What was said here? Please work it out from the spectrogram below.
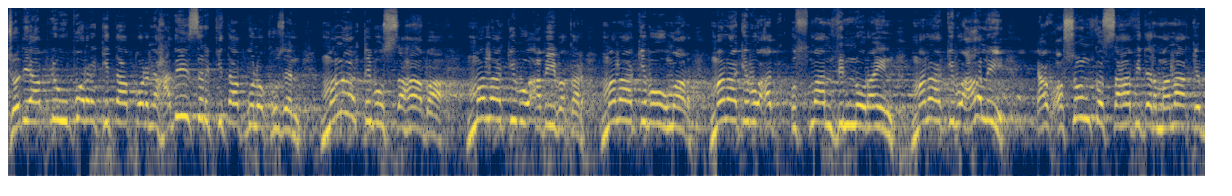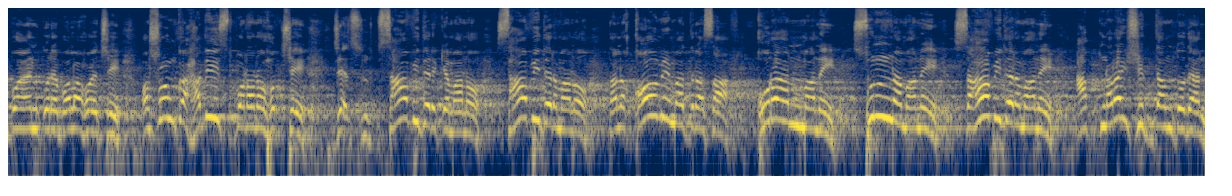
যদি আপনি উপরের কিতাব পড়েন, হাদিসের কিতাবগুলো খুঁজেন মানা মানাকিবু সাহাবা, মানাকিবু আবি বকর, মানাকিবু উমর, মানাকিবু আব- উসমান দিন্নুরাইন মানাকিবু আলী, এক অসংখ্য সাহাবিদের মানাকে বয়ান করে বলা হয়েছে, অসংখ্য হাদিস পড়ানো হচ্ছে যে সাহাবিদেরকে মানো, সাহাবিদের মানো। তাহলে কওমি মাদ্রাসা কোরআন মানে সুন্না মানে সাহাবিদের মানে আপনারাই সিদ্ধান্ত দেন,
